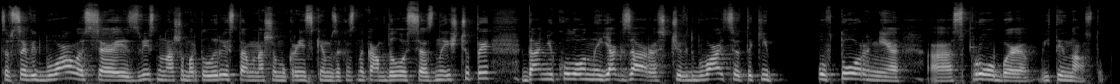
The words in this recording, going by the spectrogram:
це все відбувалося. І звісно, нашим артилеристам, нашим українським захисникам вдалося знищити дані колони. Як зараз чи відбуваються такі повторні е, спроби йти в наступ?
